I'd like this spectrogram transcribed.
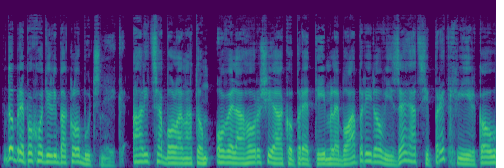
Dobre pochodil iba klobučník. Alica bola na tom oveľa horšie ako predtým, lebo aprílový zajac si pred chvíľkou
